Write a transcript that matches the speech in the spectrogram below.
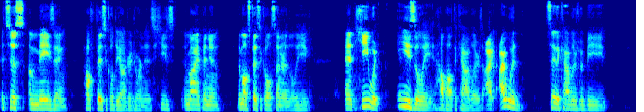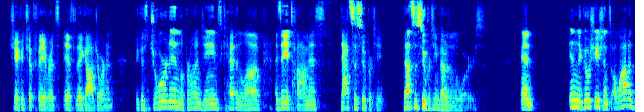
It's just amazing how physical DeAndre Jordan is. He's, in my opinion, the most physical center in the league, and he would easily help out the Cavaliers. I I would say the Cavaliers would be championship favorites if they got Jordan. Because Jordan, LeBron James, Kevin Love, Isaiah Thomas, that's a super team. That's a super team better than the Warriors. And in negotiations, a lot of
